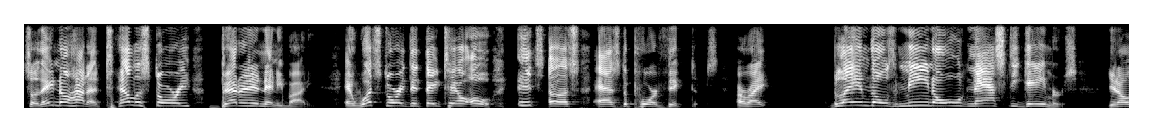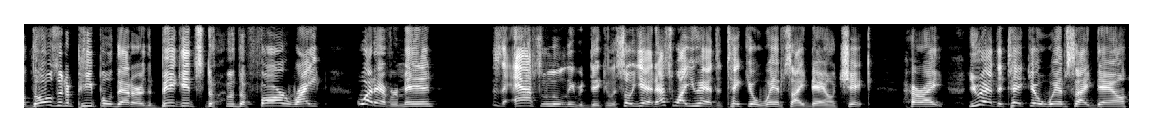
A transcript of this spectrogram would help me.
so they know how to tell a story better than anybody. And what story did they tell? Oh, it's us as the poor victims, all right? Blame those mean old nasty gamers. You know, those are the people that are the bigots, the, the far right, whatever, man. This is absolutely ridiculous. So yeah, that's why you had to take your website down, chick. All right. You had to take your website down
